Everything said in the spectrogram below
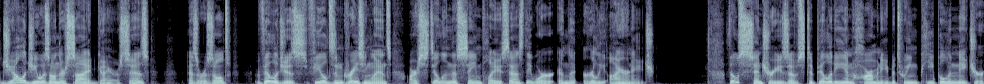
geology was on their side, Gaillard says. As a result, Villages, fields, and grazing lands are still in the same place as they were in the early Iron Age. Those centuries of stability and harmony between people and nature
